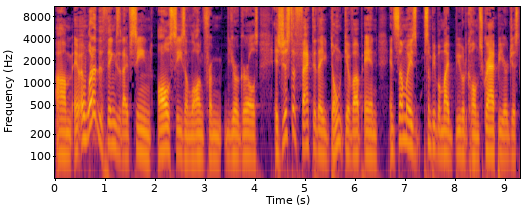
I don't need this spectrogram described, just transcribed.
Um, and, and one of the things that I've seen all season long from your girls is just the fact that they don't give up. And in some ways, some people might be able to call them scrappy or just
